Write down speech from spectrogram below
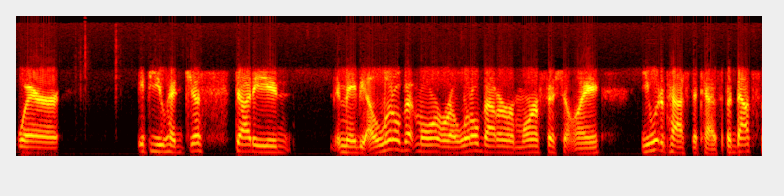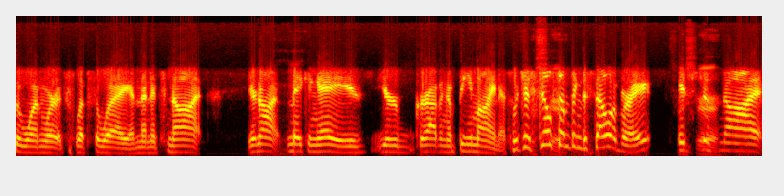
where if you had just studied maybe a little bit more or a little better or more efficiently, you would have passed the test. But that's the one where it slips away, and then it's not. You're not making A's. You're grabbing a B minus, which is still sure. something to celebrate. It's sure. just not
